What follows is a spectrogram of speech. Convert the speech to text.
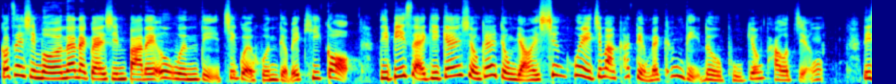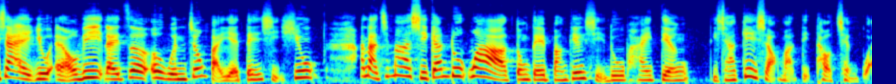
国际新闻，咱来关心巴黎奥运会七月份就要起锅。伫比赛期间，上个重要的盛会，即马确定要放在老浦江头前。而且，U L V 来做奥运奖牌的展示箱。啊，那即马时间越晚，当地环境是越牌定，而且介绍嘛，伫掏钱过。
